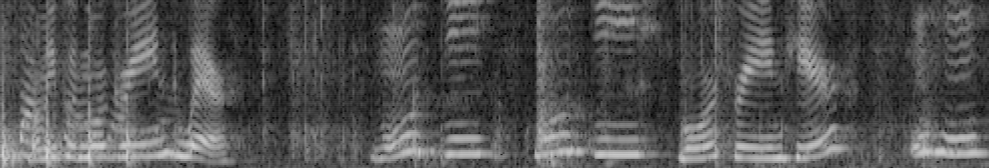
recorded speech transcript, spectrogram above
Mommy put more green. Where? Moji, More green here. Mhm.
